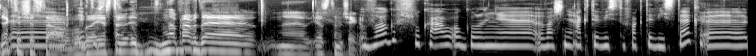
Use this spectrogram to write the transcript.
jak to się e, stało? W ogóle jestem, naprawdę e, jestem ciekaw. Vogue szukał ogólnie właśnie aktywistów, aktywistek e,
